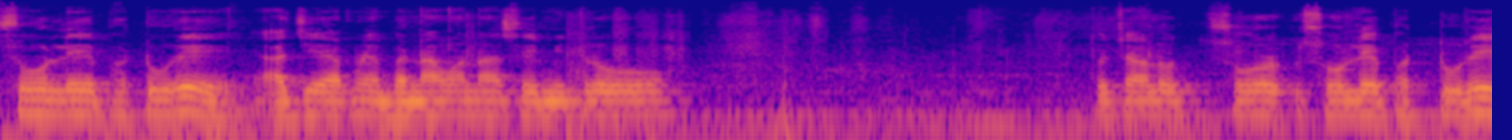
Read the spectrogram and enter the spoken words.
છોલે ભટુરે આજે આપણે બનાવવાના છે મિત્રો. તો ચાલો છોલે ભટુરે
